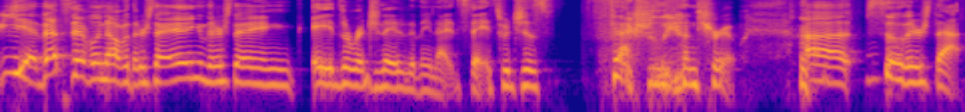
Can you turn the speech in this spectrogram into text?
Yeah, that's definitely not what they're saying. They're saying AIDS originated in the United States, which is factually untrue. Uh, so there's that.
